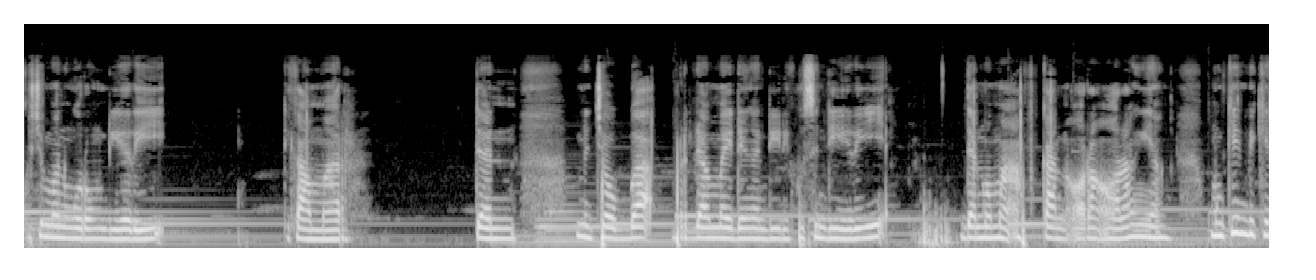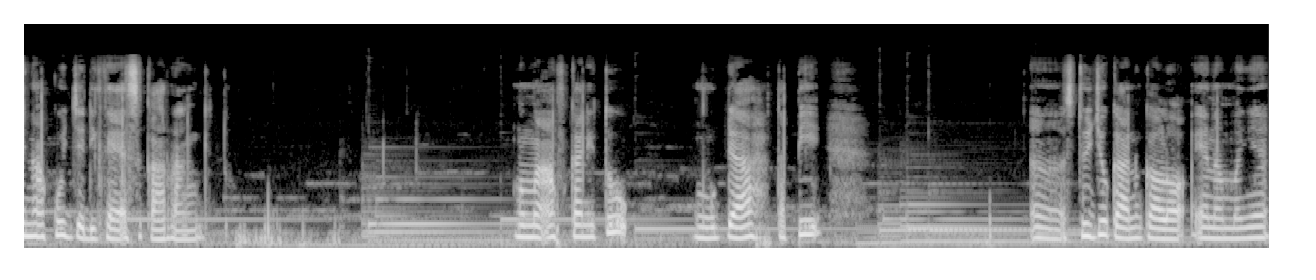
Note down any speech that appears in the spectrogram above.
Aku cuma ngurung diri di kamar. Dan mencoba berdamai dengan diriku sendiri dan memaafkan orang-orang yang mungkin bikin aku jadi kayak sekarang gitu. Memaafkan itu mudah tapi uh, setuju kan kalau yang namanya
